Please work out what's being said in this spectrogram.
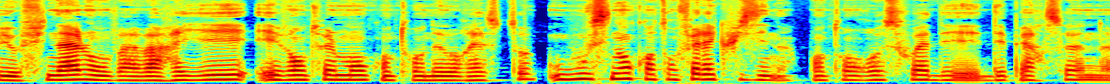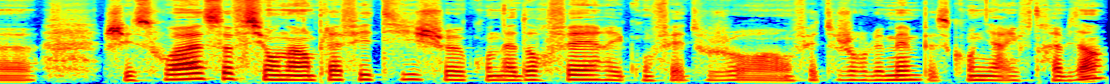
mais au final on va varier éventuellement quand on est au resto ou sinon quand on fait la cuisine, quand on reçoit des, personnes euh, chez soi, sauf si on a un plat fétiche euh, qu'on adore faire et qu'on fait toujours, on fait toujours le même parce qu'on y arrive très bien.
